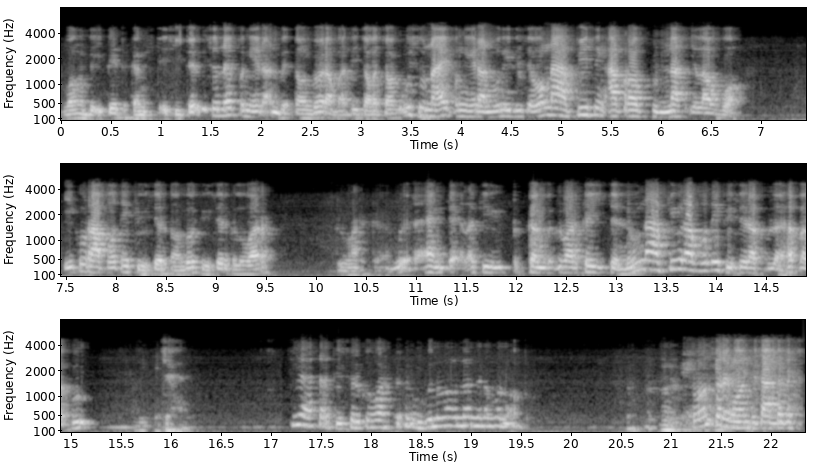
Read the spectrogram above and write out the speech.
Wong mbek iki tegang sithik-sithik sunai pangeran mbek tangga rapati cocok. Wis sunai pangeran muni dise wong nabi sing akrabun nas ila Allah. Iku rapote diusir tangga diusir keluar keluarga. Gue lagi tegang keluarga ijen. Nabi rapote diusir Abu Lahab aku. Biasa diusir keluarga. Ngono-ngono ngono Kalau sering mau ditangkap,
